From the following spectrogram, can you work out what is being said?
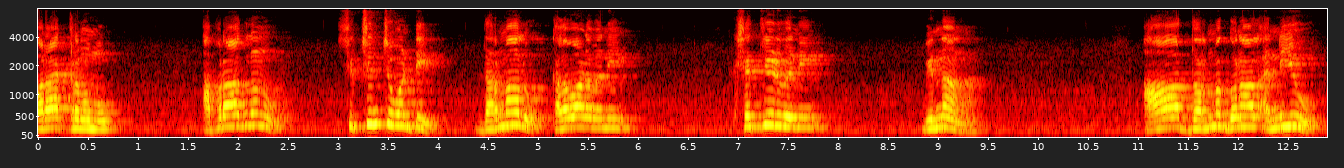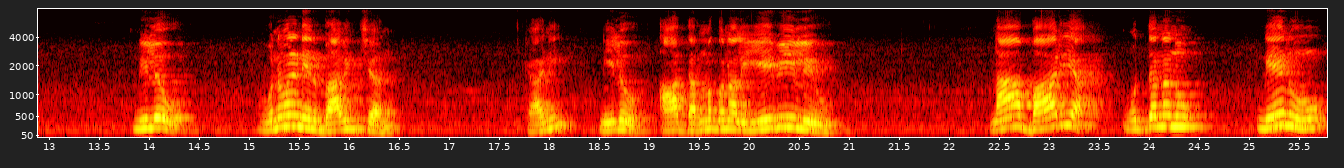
పరాక్రమము అపరాధులను శిక్షించు వంటి ధర్మాలు కలవాడవని క్షత్రియుడివని విన్నాను. ఆ ధర్మ గుణాలు అన్నీ నీలో ఉన్నవని నేను భావించాను. కానీ నీలో ఆ ధర్మగుణాలు ఏవీ లేవు. నా భార్య వద్దన్నను నేను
